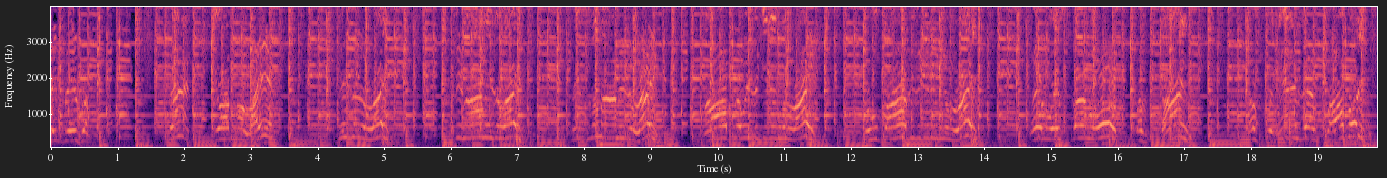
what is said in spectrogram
sua empresa. Son, you have no life. This is a life. Harinam is a life. Krishna Nam is a life. Mahaprabhu is giving you life. Oh, Prabhupada is giving you life. Well, Western world was dying just to end their suffering.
